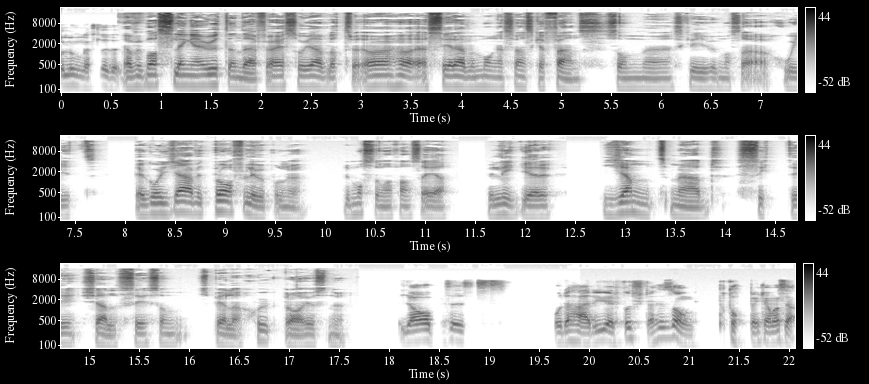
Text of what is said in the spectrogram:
att lugnas lite. Jag vill bara slänga ut den där för jag är så jävla trött. Jag, hör, jag ser även många svenska fans som eh, skriver massa skit. Det går jävligt bra för Liverpool nu. Det måste man fan säga. Vi ligger jämnt med City, Chelsea som spelar sjukt bra just nu. Ja, precis. Och det här är ju er första säsong på toppen kan man säga.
